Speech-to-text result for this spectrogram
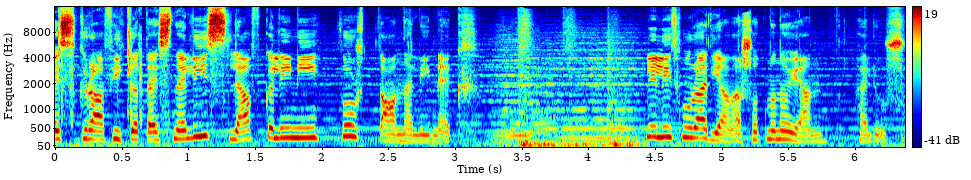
այս գրաֆիկը տեսնելիս լավ կլինի, որ տանը լինեք։ Լիլիթ Մուրադյան, Աշոտ Մնոյան, Հալուշ։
